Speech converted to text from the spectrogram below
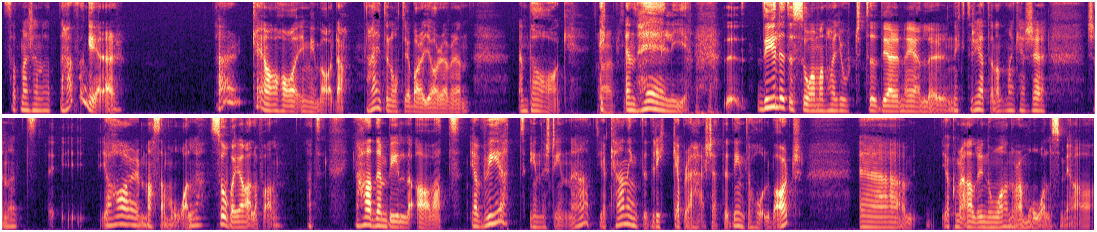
Så att man känner att det här fungerar. Det här kan jag ha i min vardag. Det här är inte något jag bara gör över en, en dag, Precis. en helg. Det är ju lite så man har gjort tidigare när det gäller nykterheten. Att man kanske känner att jag har massa mål. Så var jag i alla fall. Att jag hade en bild av att jag vet innerst inne att jag kan inte dricka på det här sättet. Det är inte hållbart. Eh, Jag kommer aldrig nå några mål som jag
